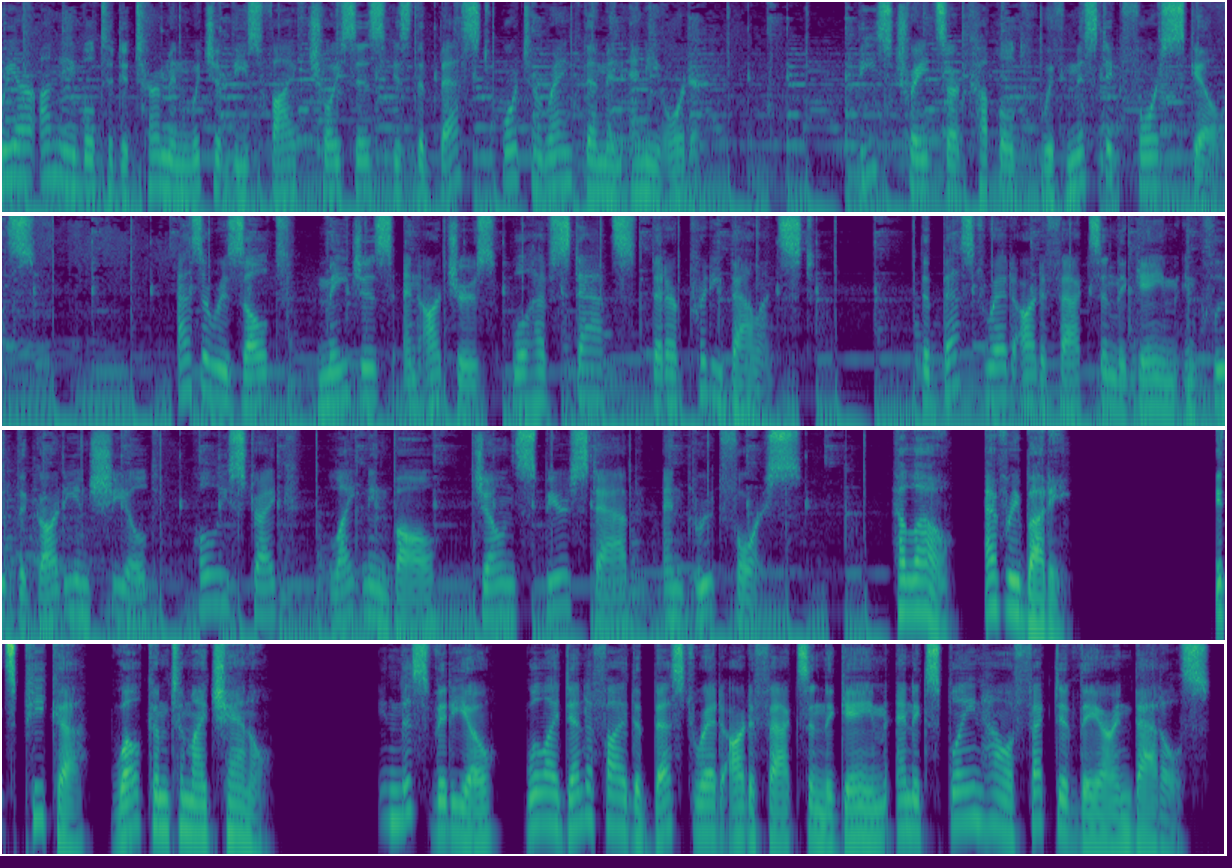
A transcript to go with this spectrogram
we are unable to determine which of these five choices is the best or to rank them in any order. These traits are coupled with Mystic Force skills. As a result, mages and archers will have stats that are pretty balanced. The best red artifacts in the game include the Guardian Shield, Holy Strike, Lightning Ball, Jones Spear Stab, and Brute Force. Hello, everybody. It's Pika, welcome to my channel. In this video, we'll identify the best red artifacts in the game and explain how effective they are in battles.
